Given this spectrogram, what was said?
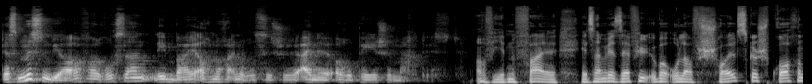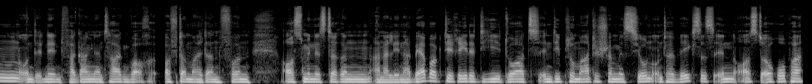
Das müssen wir auch, weil Russland nebenbei auch noch eine russische, eine europäische Macht ist. Auf jeden Fall. Jetzt haben wir sehr viel über Olaf Scholz gesprochen und in den vergangenen Tagen war auch öfter mal dann von Außenministerin Annalena Baerbock die Rede, die dort in diplomatischer Mission unterwegs ist in Osteuropa.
